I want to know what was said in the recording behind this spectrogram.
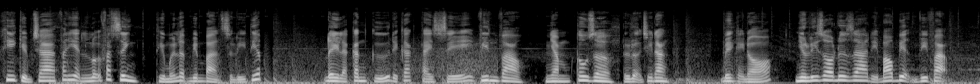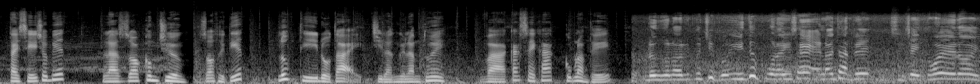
khi kiểm tra phát hiện lỗi phát sinh thì mới lập biên bản xử lý tiếp. Đây là căn cứ để các tài xế vin vào nhằm câu giờ lực lượng chức năng. Bên cạnh đó, nhiều lý do đưa ra để bao biện vi phạm. Tài xế cho biết là do công trường, do thời tiết, lúc thì đổ tại chỉ là người làm thuê và các xe khác cũng làm thế. Đừng có nói cứ chỉ có ý thức của lái xe, nói thật đấy, chỉ chạy thuê thôi.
